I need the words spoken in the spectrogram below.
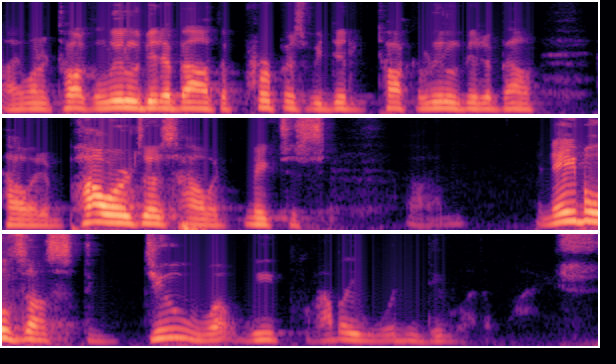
I want to talk a little bit about the purpose. We did talk a little bit about how it empowers us, how it makes us, um, enables us to do what we probably wouldn't do otherwise.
